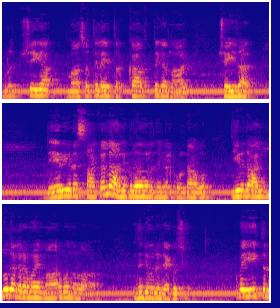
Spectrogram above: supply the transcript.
വൃശ്ചിക മാസത്തിലെ തൃക്കാർത്തിക നാൾ ചെയ്താൽ ദേവിയുടെ സകല അനുഗ്രഹങ്ങളും നിങ്ങൾക്കുണ്ടാവും. ജീവിതം അത്ഭുതകരമായി മാറുമെന്നുള്ളതാണ് ഇതിന്റെ ഒരു രഹസ്യം. അപ്പോൾ ഈ തൃ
